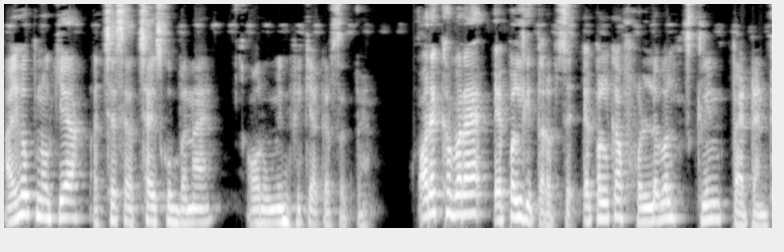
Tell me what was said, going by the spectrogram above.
आई होप नोकिया अच्छे से अच्छा इसको बनाए और उम्मीद भी क्या कर सकते हैं। और एक खबर है एप्पल की तरफ़ से। एप्पल का फोल्डेबल स्क्रीन पैटेंट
